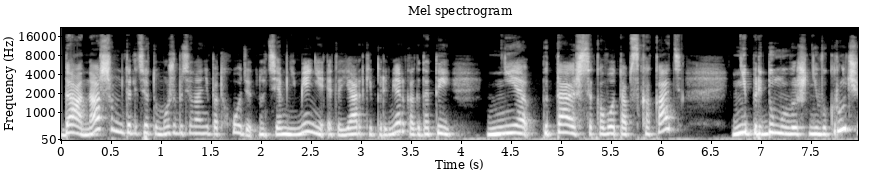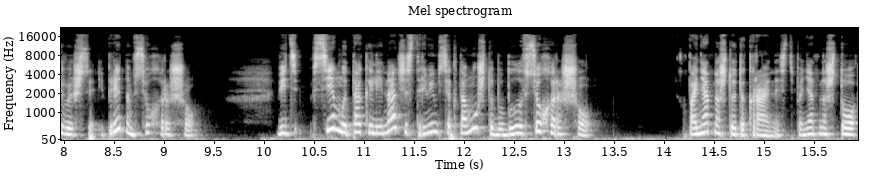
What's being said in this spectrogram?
Да, нашему менталитету, может быть, она не подходит, но тем не менее это яркий пример, когда ты не пытаешься кого-то обскакать, не придумываешь, не выкручиваешься, и при этом все хорошо. Ведь все мы так или иначе стремимся к тому, чтобы было все хорошо. Понятно, что это крайность. Понятно, что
